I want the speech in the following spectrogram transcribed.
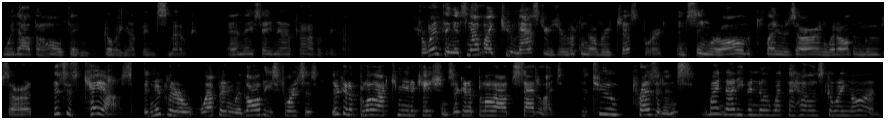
without the whole thing going up in smoke? And they say, no, probably not. For one thing, it's not like two masters are looking over a chessboard and seeing where all the players are and what all the moves are. This is chaos. The nuclear weapon with all these forces, they're going to blow out communications, they're going to blow out satellites the two presidents might not even know what the hell is going on.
